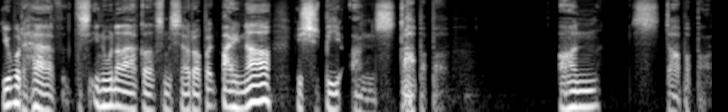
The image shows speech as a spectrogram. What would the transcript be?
you would have this account, er but by now you should be unstoppable. Unstoppable.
